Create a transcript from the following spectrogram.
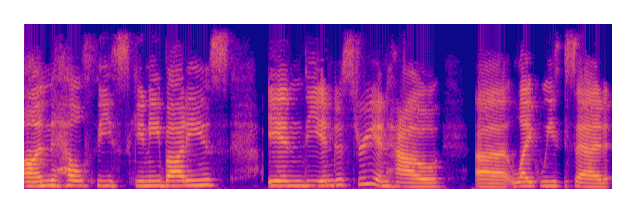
unhealthy skinny bodies in the industry and how uh, like we said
